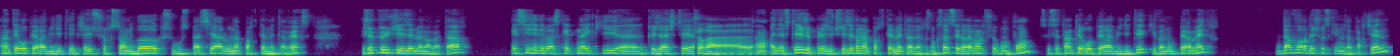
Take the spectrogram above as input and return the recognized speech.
interopérabilité. Que j'aille sur Sandbox ou Spatial ou n'importe quel métaverse, je peux utiliser le même avatar. Et si j'ai des baskets Nike euh, que j'ai acheté sur euh, en NFT, je peux les utiliser dans n'importe quel métaverse. Donc ça, c'est vraiment le second point. C'est cette interopérabilité qui va nous permettre d'avoir des choses qui nous appartiennent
